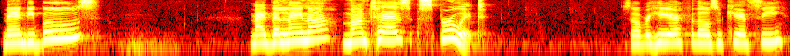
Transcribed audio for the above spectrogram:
Mandy Booz, Magdalena Montez Spruitt. It's over here for those who can't see.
